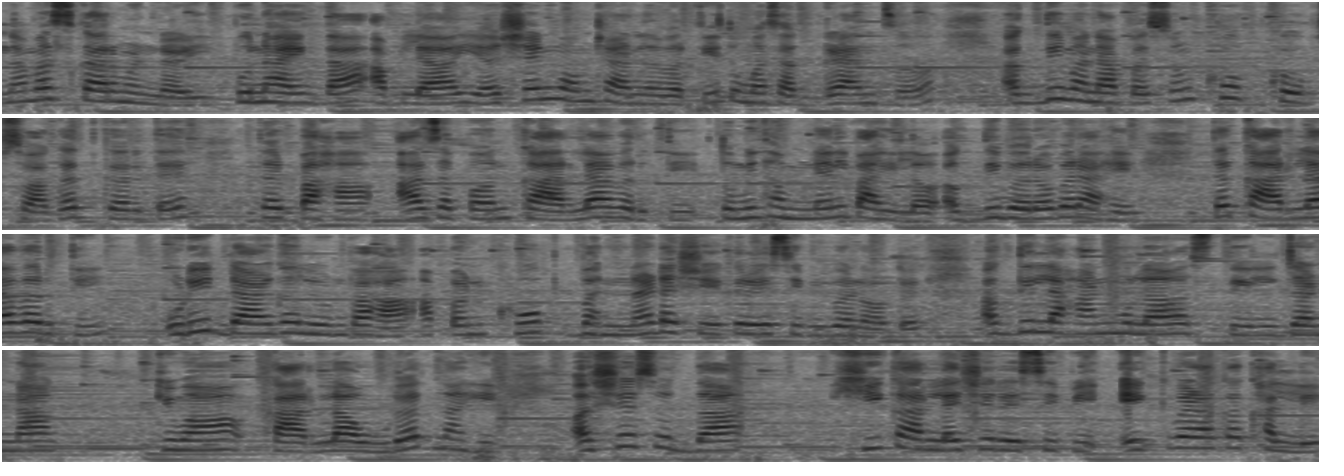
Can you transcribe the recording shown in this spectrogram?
नमस्कार मंडळी. पुन्हा एकदा आपल्या यश एन मोम चॅनलवरती तुम्हा सगळ्यांचं अगदी मनापासून खूप खूप स्वागत करते. तर पहा आज आपण कारल्यावरती तुम्ही थंबनेल पाहिलं अगदी बरोबर आहे. तर कारल्यावरती उडीद डाळ घालून पहा आपण खूप भन्नाट अशी एक रेसिपी बनवतोय. अगदी लहान मुलं असतील ज्यांना किंवा कारला उडत नाही असे सुद्धा ही कारल्याची रेसिपी एक वेळा का खाल्ली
